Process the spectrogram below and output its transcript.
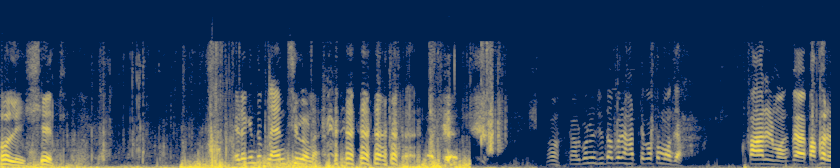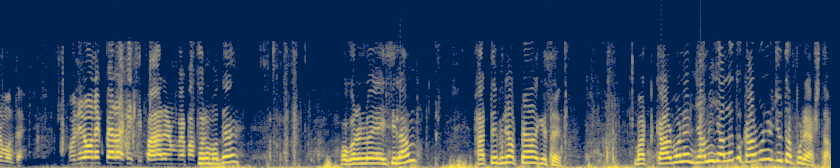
হোলি শেট এটা কিন্তু প্ল্যান ছিল না। কার্বনের জুতা পরে হাঁটতে কত মজা। পাহাড়ের মধ্যে পাথরের মধ্যে। ওই অনেক প্যারা খাইছি, পাহাড়ের পাথরের মধ্যে ওগরে লই আইছিলাম। হাঁটতে বিরাট প্যারা গেছে। বাট কার্বনের জামি জানলে তো কার্বনের জুতা পরে আসতাম।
